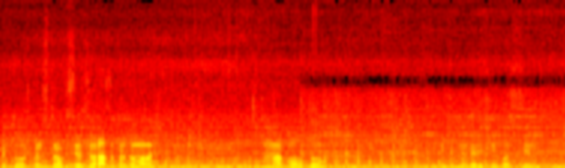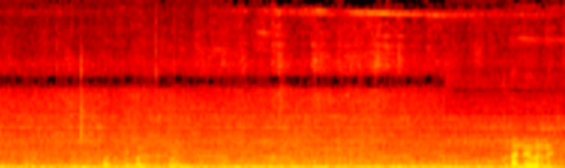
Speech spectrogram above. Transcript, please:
Таку конструкцію цього разу придумали на болту і такі многорічні пластини. Тоже прикольно построено. Куда не виверне.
